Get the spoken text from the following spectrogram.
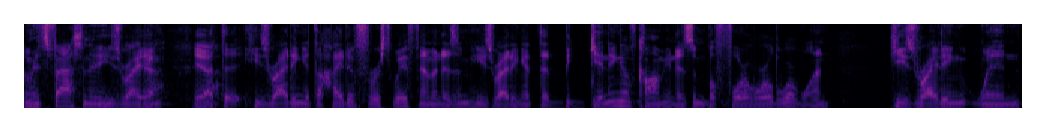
I mean, it's fascinating. He's writing Yeah, yeah. at the he's writing at the height of first wave feminism. He's writing at the beginning of communism before World War One. He's writing when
